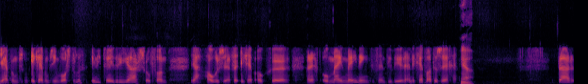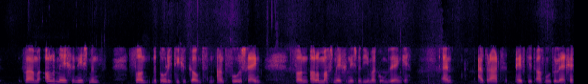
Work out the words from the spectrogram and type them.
Je hebt hem, ik heb hem zien worstelen in die twee, drie jaar. Zo van, ja, hou eens even. Ik heb ook eh, recht om mijn mening te ventileren. En ik heb wat te zeggen Ja. daar kwamen alle mechanismen van de politieke kant aan tevoorschijn van alle machtsmechanismen die je maar kon bedenken. En uiteraard heeft dit af moeten leggen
